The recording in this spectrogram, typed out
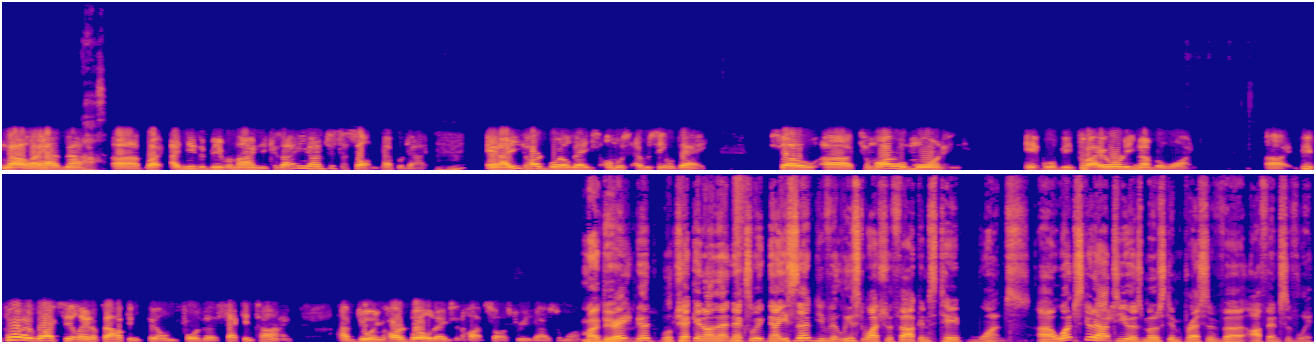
No, I have not. Uh, but I need to be reminded because I, you know, I'm just a salt and pepper guy, Mhm. and I eat hard boiled eggs almost every single day. So uh, tomorrow morning, it will be priority number one. Uh, before I watch the Atlanta Falcon film for the second time, I'm doing hard boiled eggs and hot sauce for you guys tomorrow. My dude. Great, good. We'll check in on that next week. Now, you said you've at least watched the Falcons tape once. Uh, what stood out to you as most impressive uh, offensively?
